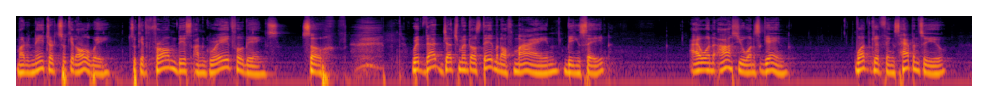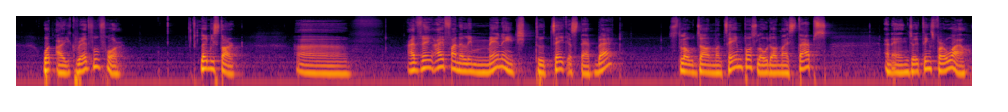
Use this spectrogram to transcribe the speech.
Mother Nature took it all away, took it from these ungrateful beings. So, with that judgmental statement of mine being said, I want to ask you once again what good things happened to you? What are you grateful for? Let me start. Uh, I think I finally managed to take a step back, slow down my tempo, slow down my steps, and enjoy things for a while.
